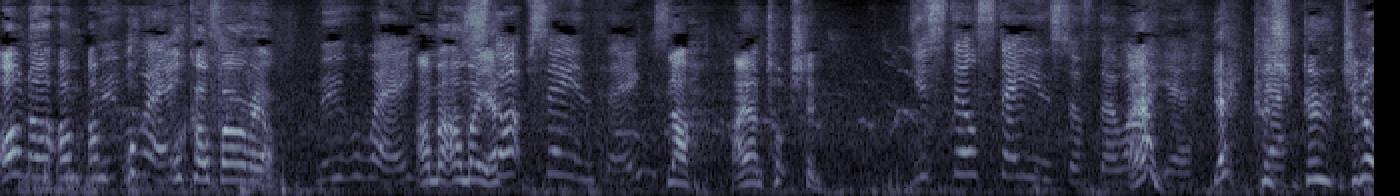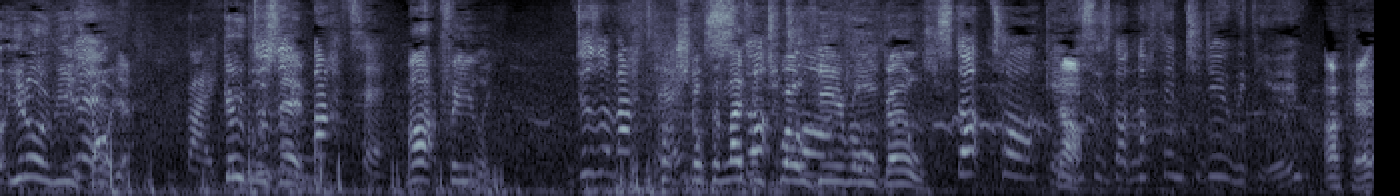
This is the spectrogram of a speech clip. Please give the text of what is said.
Oh no, I'm. I'm Move look, away. look how far I am. Move away. I'm- I'm here. Stop saying things. No, I haven't touched him. You're still saying stuff though, aren't you? Yeah, because Yeah. do you know you know who he is, Good. don't you? Right. Google his Doesn't name. matter. Mark Feely. Doesn't matter. Touching up 11, Stop 12 year old girls. Stop talking. No. This has got nothing to do with you. Okay.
